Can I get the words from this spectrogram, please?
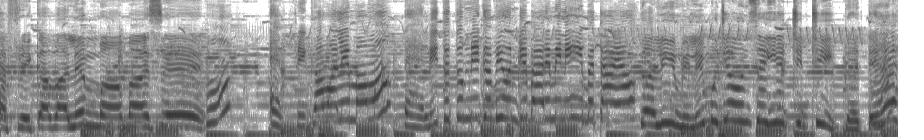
अफ्रीका वाले मामा से। हाँ? अफ्रीका वाले मामा? पहले तो तुमने कभी उनके कल ही मिली मुझे उनसे ये चिट्ठी। कहते हैं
